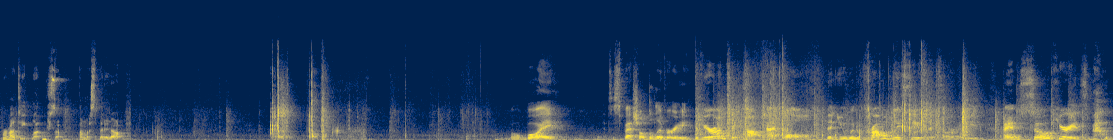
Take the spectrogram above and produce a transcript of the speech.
we're about to eat lunch, so I'm gonna spit it out. Oh boy, it's a special delivery. If you're on TikTok at all, then you would have probably seen this already. I am so curious about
